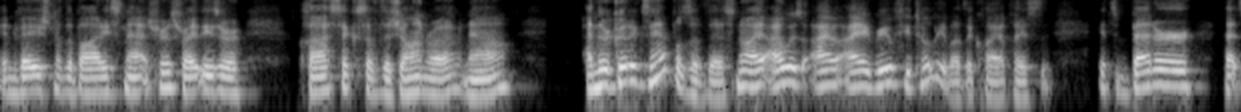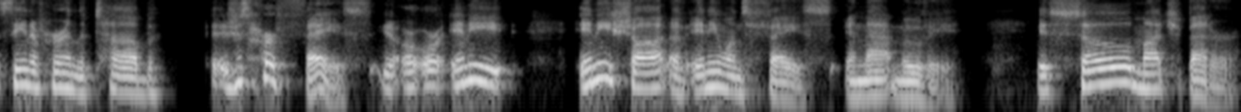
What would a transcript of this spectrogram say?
Invasion of the Body Snatchers, right? These are classics of the genre now, and they're good examples of this. No, I, I was I, I, agree with you totally about the Quiet Place. It's better that scene of her in the tub, it's just her face, you know, or, or any any shot of anyone's face in that movie is so much better,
